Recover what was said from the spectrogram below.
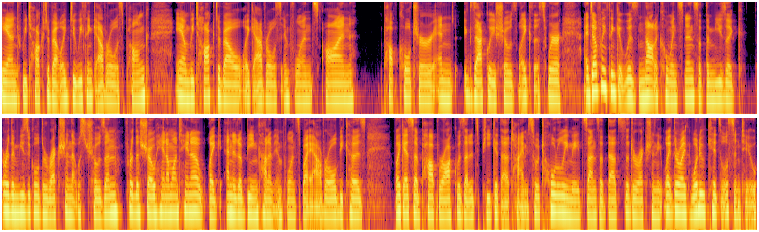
and we talked about like, do we think Avril is punk? And we talked about like Avril's influence on pop culture and exactly shows like this, where I definitely think it was not a coincidence that the music or the musical direction that was chosen for the show Hannah Montana like ended up being kind of influenced by Avril because like I said pop rock was at its peak at that time. So it totally made sense that that's the direction they like they're like what do kids listen to?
